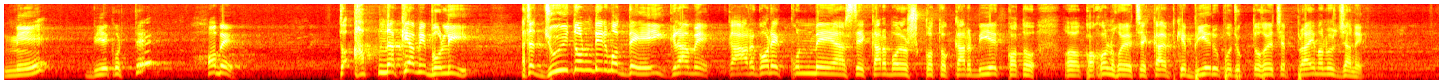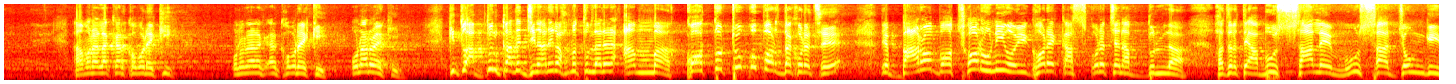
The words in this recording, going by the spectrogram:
মেয়ে বিয়ে করতে হবে। আপনাকে আমি বলি আচ্ছা জুইদণ্ডির মধ্যে এই গ্রামে কার ঘরে কোন মেয়ে আছে, কার বয়স কত, কার বিয়ে কত কখন হয়েছে, কে বিয়ের উপযুক্ত হয়েছে, প্রায় মানুষ জানে। আমার এলাকার খবর একই, ওনার এলাকার খবর একই, ওনারও একই। কিন্তু আব্দুল কাদের জিনানি রহমতুল্লাহের আম্মা কতটুকু পর্দা করেছে যে বারো বছর উনি ওই ঘরে কাজ করেছেন আব্দুল্লাহ হজরতে আবু সালে, মুসা, জঙ্গি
